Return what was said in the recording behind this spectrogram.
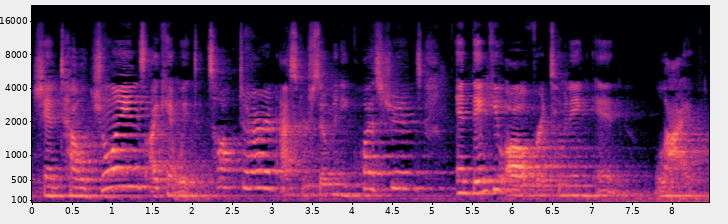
Chantel joins. I can't wait to talk to her and ask her so many questions. And thank you all for tuning in live.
